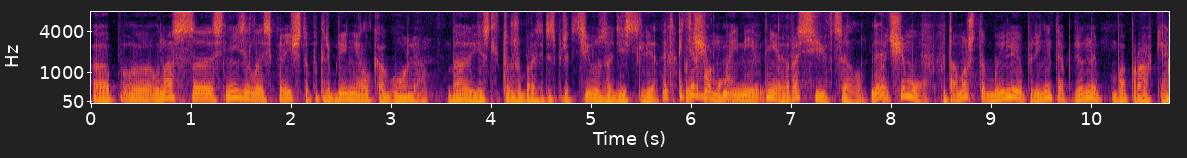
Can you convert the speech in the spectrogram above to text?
Э, э, У нас э, снизилось количество потребления алкоголя, да, если тоже брать перспективу за 10 лет. Это Петербург Почему? мы имеем. Не, Россию в целом. Да? Почему? Потому что были приняты определенные поправки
